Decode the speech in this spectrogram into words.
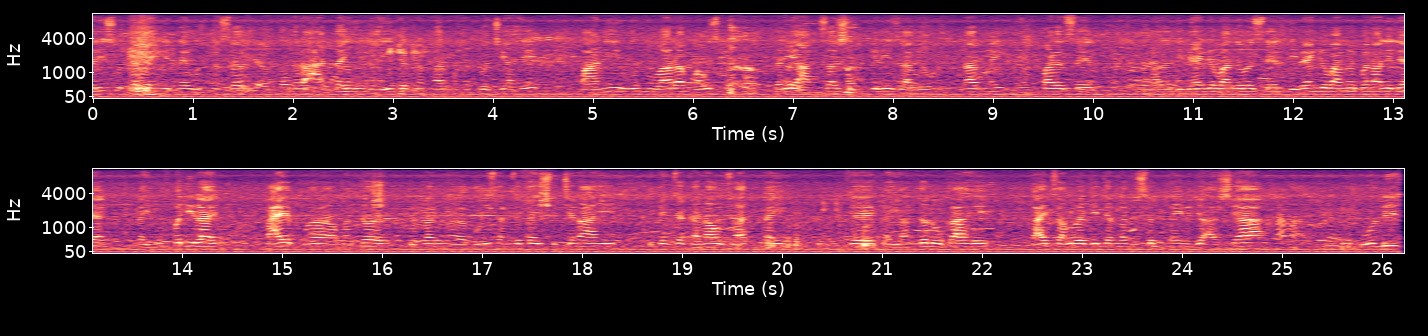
तरीसुद्धा काही निर्णय होत नसेल तर आता ही घाई करणं फार महत्त्वाची आहे. पाणी ऊन वारा पाऊस तरी आमचा शेतकरी जागेवर उठणार नाही. नेपाळ असेल. दिव्यांग बांधव असेल. दिव्यांग बांधव पण आलेले आहे काही मुखबधीर आहे काय म्हणतं दुकान पोलिसांचं काही सूचना आहे. ते त्यांच्या कानावर जात नाही. जे काही अंध लोक आहे काय चालू आहे ते त्यांना दिसत नाही. म्हणजे अशा पोलीस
